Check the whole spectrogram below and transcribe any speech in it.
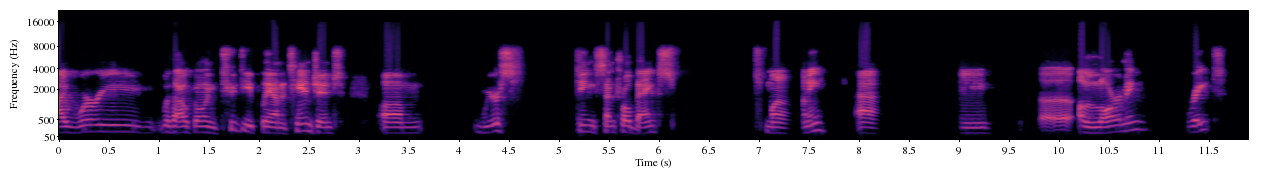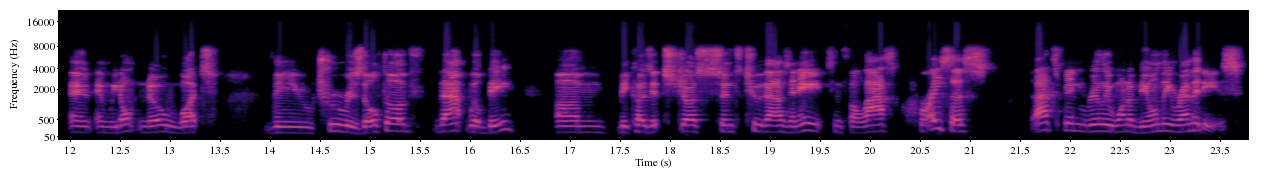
I worry without going too deeply on a tangent um, we're seeing central banks money at the uh, alarming rate, and, and we don't know what the true result of that will be um, because it's just since 2008, since the last crisis, that's been really one of the only remedies.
